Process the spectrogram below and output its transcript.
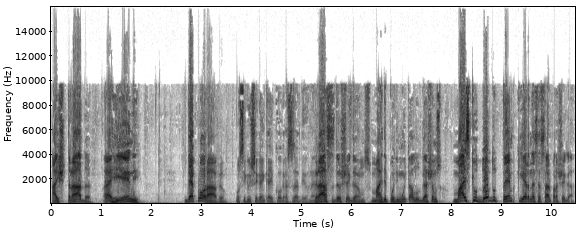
A estrada, a é RN, deplorável. Conseguiu chegar em Caicó, graças a Deus, né? Graças a Deus chegamos, mas depois de muita luta. Gastamos mais que o dobro do tempo que era necessário para chegar.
